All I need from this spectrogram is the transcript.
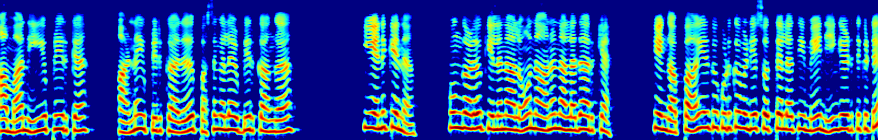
ஆமா நீ எப்படி இருக்க? அண்ணன் எப்படி இருக்காரு? பசங்கெல்லாம் எப்படி இருக்காங்க? எனக்கு என்ன? உங்க அளவுக்கு இல்லைனாலும் நானும் நல்லா தான் இருக்கேன். எங்க அப்பா எனக்கு கொடுக்க வேண்டிய சொத்து எல்லாத்தையுமே நீங்க எடுத்துக்கிட்டு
